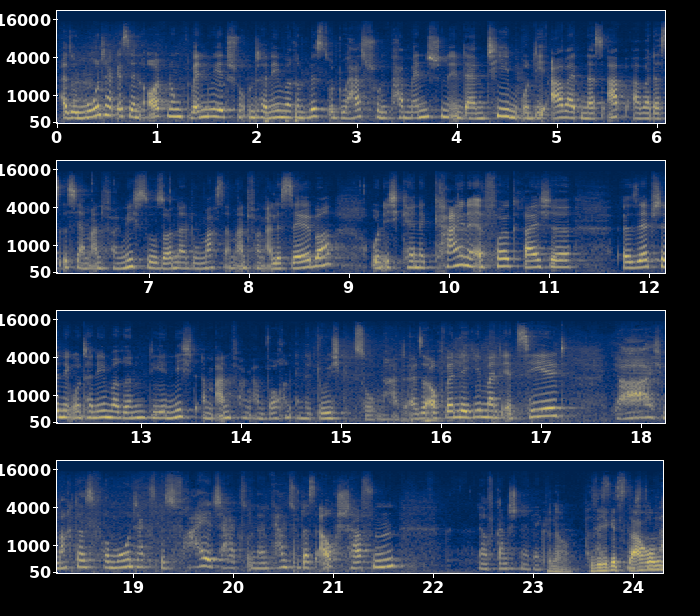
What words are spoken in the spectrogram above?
Also Montag ist in Ordnung, wenn du jetzt schon Unternehmerin bist und du hast schon ein paar Menschen in deinem Team und die arbeiten das ab, aber das ist ja am Anfang nicht so, sondern du machst am Anfang alles selber und ich kenne keine erfolgreiche äh, selbstständige Unternehmerin, die nicht am Anfang am Wochenende durchgezogen hat. Also auch wenn dir jemand erzählt, ja, ich mache das von montags bis freitags und dann kannst du das auch schaffen, lauf ganz schnell weg. Genau. Also das hier geht es darum,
